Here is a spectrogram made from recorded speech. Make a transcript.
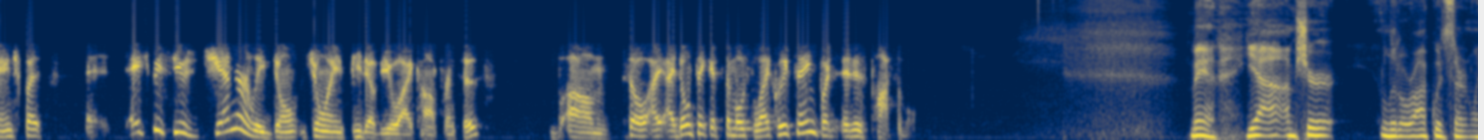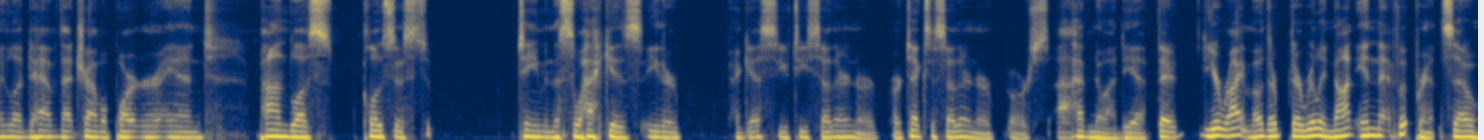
change, but HBCUs uh, generally don't join PWI conferences. Um, so I, I don't think it's the most likely thing, but it is possible. Man, yeah, I'm sure Little Rock would certainly love to have that travel partner, and Pine Bluff's closest team in the SWAC is either, I guess, UT Southern or, or Texas Southern or or I have no idea. They're, you're right, Mo. They're they're really not in that footprint, so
